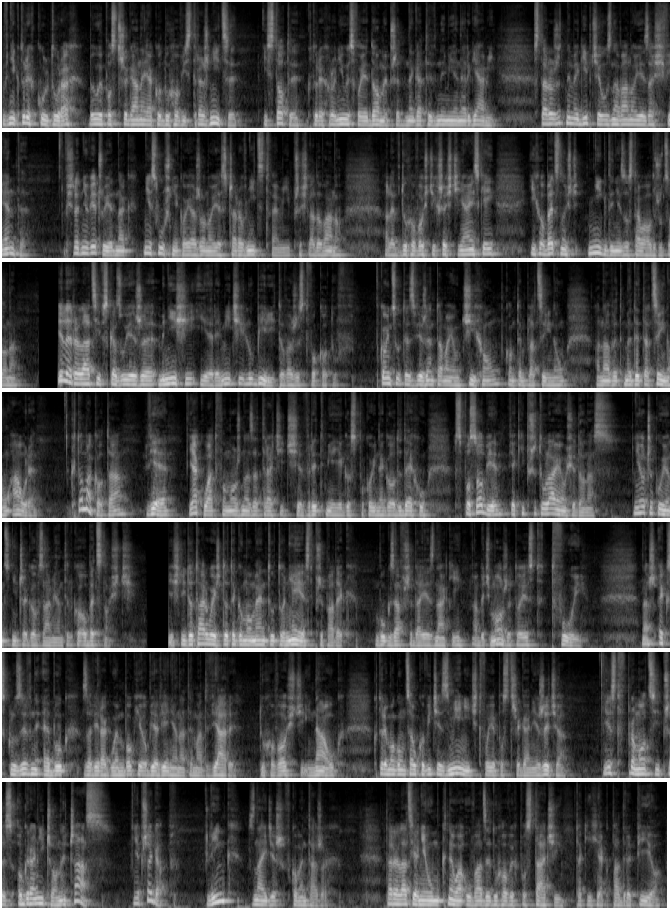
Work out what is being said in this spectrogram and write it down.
W niektórych kulturach były postrzegane jako duchowi strażnicy, istoty, które chroniły swoje domy przed negatywnymi energiami. W starożytnym Egipcie uznawano je za święte. W średniowieczu jednak niesłusznie kojarzono je z czarownictwem i prześladowano, ale w duchowości chrześcijańskiej ich obecność nigdy nie została odrzucona. Wiele relacji wskazuje, że mnisi i eremici lubili towarzystwo kotów. W końcu te zwierzęta mają cichą, kontemplacyjną, a nawet medytacyjną aurę. Kto ma kota, wie, jak łatwo można zatracić się w rytmie jego spokojnego oddechu, w sposobie, w jaki przytulają się do nas, nie oczekując niczego w zamian, tylko obecności. Jeśli dotarłeś do tego momentu, to nie jest przypadek. Bóg zawsze daje znaki, a być może to jest Twój. Nasz ekskluzywny e-book zawiera głębokie objawienia na temat wiary, duchowości i nauk, które mogą całkowicie zmienić Twoje postrzeganie życia. Jest w promocji przez ograniczony czas. Nie przegap. Link znajdziesz w komentarzach. Ta relacja nie umknęła uwadze duchowych postaci, takich jak Padre Pio.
